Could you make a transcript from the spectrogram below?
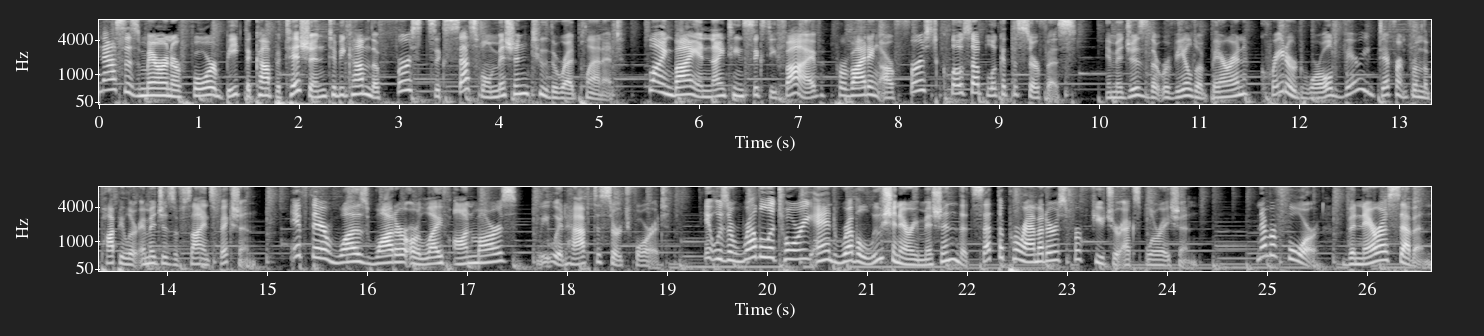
NASA's Mariner 4 beat the competition to become the first successful mission to the Red Planet, flying by in 1965, providing our first close up look at the surface. Images that revealed a barren, cratered world very different from the popular images of science fiction. If there was water or life on Mars, we would have to search for it. It was a revelatory and revolutionary mission that set the parameters for future exploration. Number 4. Venera 7.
